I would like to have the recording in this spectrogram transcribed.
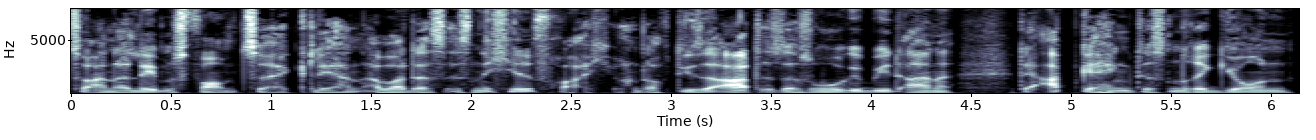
zu einer Lebensform zu erklären, aber das ist nicht hilfreich. Und auf diese Art ist das Ruhrgebiet eine der abgehängtesten Regionen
